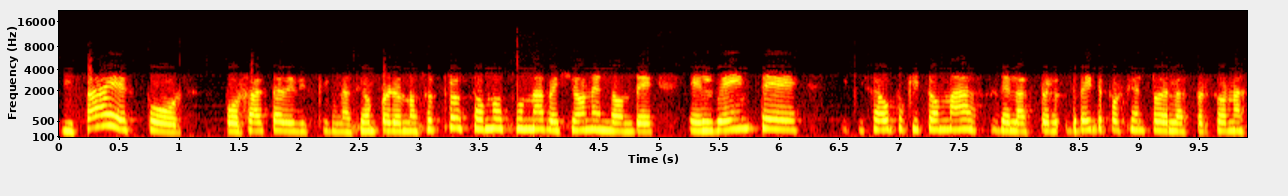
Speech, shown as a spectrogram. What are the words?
quizá es por por falta de discriminación, pero nosotros somos una región en donde el 20 quizá un poquito más de las 20% de las personas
